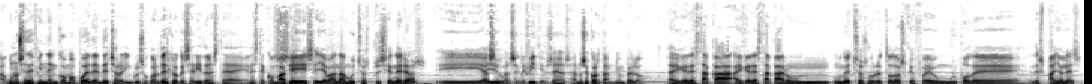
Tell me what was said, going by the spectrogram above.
Algunos se defienden como pueden. De hecho, incluso Cortés creo que se ha herido en este, en este combate. Sí, se llevan a muchos prisioneros y hay, sacrificios, ¿eh? O sea, no se cortan ni un pelo. hay que destacar, hay que destacar un, un hecho sobre todo, es que fue un grupo de, de españoles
